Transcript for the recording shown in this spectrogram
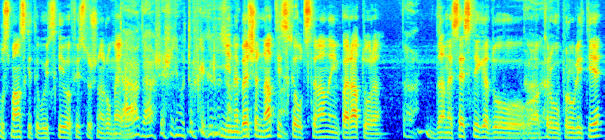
османските войски в източна Румения. Да, да, ще, ще има турски гарнизон. И не беше натиска от страна на императора да, да не се стига до да. кръвопролитие,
